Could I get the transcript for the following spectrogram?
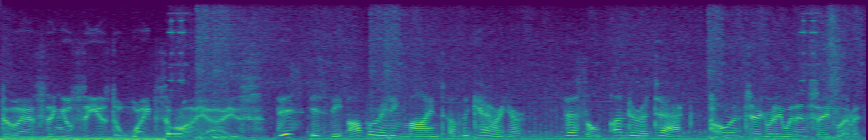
The last thing you'll see is the whites of my eyes. This is the operating mind of the carrier. Vessel under attack. Hull integrity within safe limits.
